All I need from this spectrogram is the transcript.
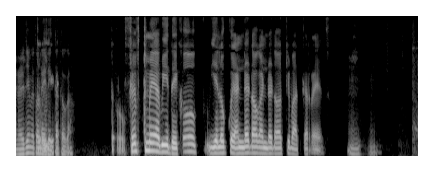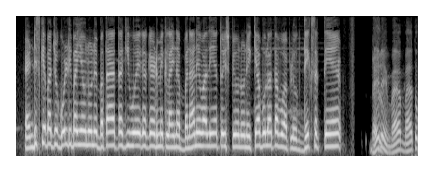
एनर्जी में तो तो नहीं दिक्कत होगा। तो फिफ्थ में अभी देखो ये लोग कोई अंडरडॉग अंडरडॉग की बात कर रहे हैं। हम्म हम्म। एंड इसके बाद जो गोल्डी भाई हैं उन्होंने बताया था कि वो एक एकेडमिक लाइनअप बनाने वाले हैं तो इस पे उन्होंने क्या बोला था वो आप लोग देख सकते हैं। नहीं नहीं मैं मैं तो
